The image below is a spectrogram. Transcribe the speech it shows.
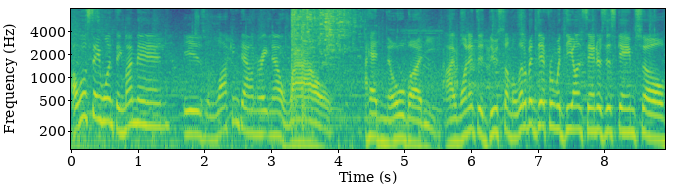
I will say one thing. My man is locking down right now. Wow. I had nobody. I wanted to do something a little bit different with Deion Sanders this game, so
